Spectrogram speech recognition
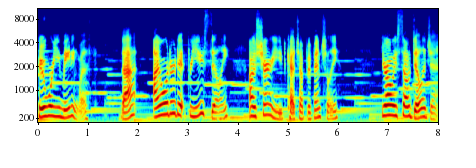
Who were you meeting with? That? I ordered it for you, silly. I was sure you'd catch up eventually. You're always so diligent.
